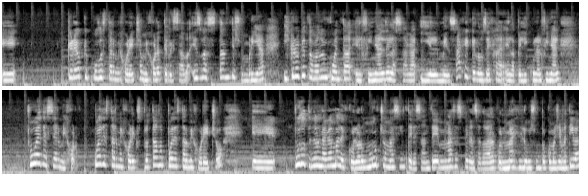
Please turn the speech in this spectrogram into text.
Eh, creo que pudo estar mejor hecha, mejor aterrizada. Es bastante sombría y creo que tomando en cuenta el final de la saga y el mensaje que nos deja en la película al final, puede ser mejor. Puede estar mejor explotado, puede estar mejor hecho. Eh, pudo tener una gama de color mucho más interesante, más esperanzadora, con más luz, un poco más llamativa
